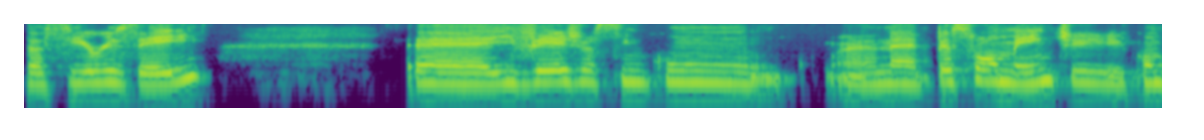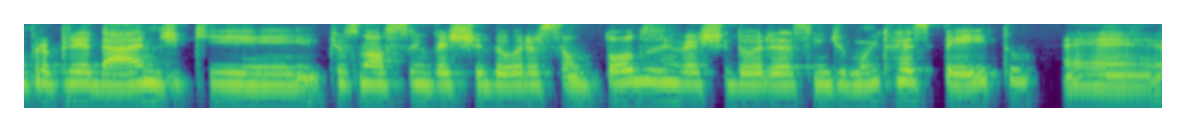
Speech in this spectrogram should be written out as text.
da Series A é, e vejo assim com né, pessoalmente e com propriedade que, que os nossos investidores são todos investidores assim de muito respeito, é,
